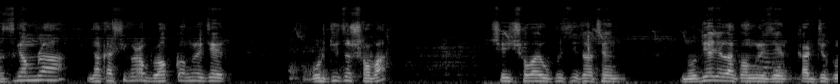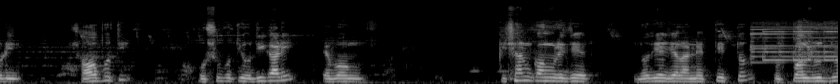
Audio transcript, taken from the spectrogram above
আজকে আমরা নাকাশিপাড়া ব্লক কংগ্রেসের বর্ধিত সভা। সেই সভায় উপস্থিত আছেন নদিয়া জেলা কংগ্রেসের কার্যকরী সভাপতি, পশুপতি অধিকারী এবং কিষাণ কংগ্রেসের নদিয়া জেলার নেতৃত্ব উৎপল রুদ্র,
